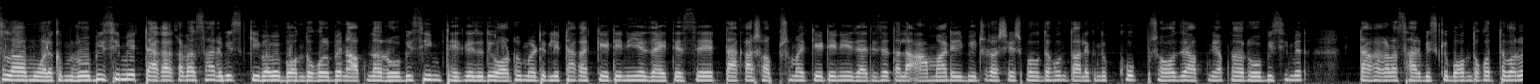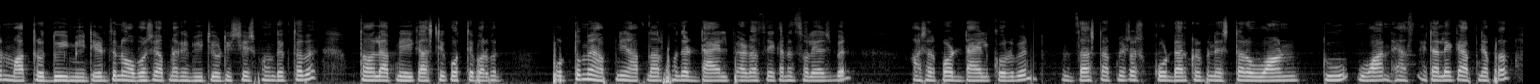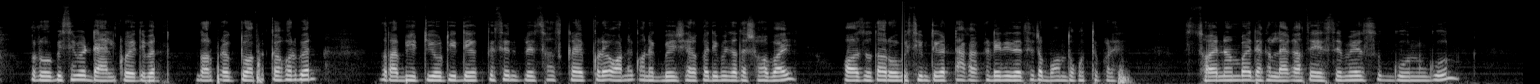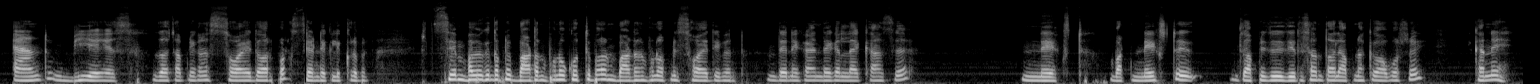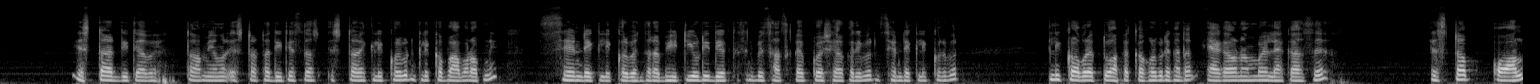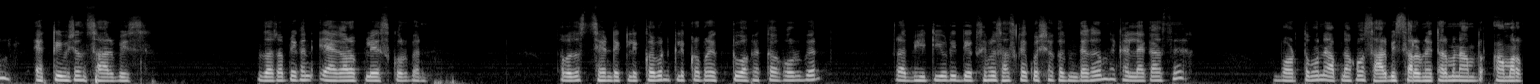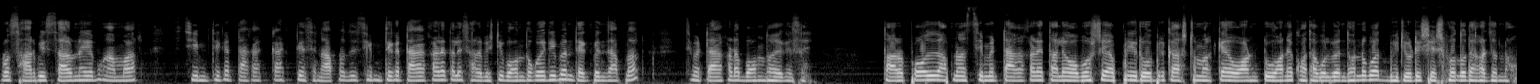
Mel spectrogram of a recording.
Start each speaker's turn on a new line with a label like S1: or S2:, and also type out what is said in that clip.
S1: আসসালামু আলাইকুম। রবি সিমের টাকা কাটা সার্ভিস কীভাবে বন্ধ করবেন? আপনার রবি সিম থেকে যদি অটোমেটিকলি টাকা কেটে নিয়ে যাইতেছে, টাকা সব সময় কেটে নিয়ে যাইতেছে, তাহলে আমার এই ভিডিওটা শেষ পর্যন্ত দেখুন। তাহলে কিন্তু খুব সহজে আপনি আপনার রবি সিমের টাকা কাটা সার্ভিসকে বন্ধ করতে পারবেন। মাত্র দুই মিনিট এর জন্য অবশ্যই আপনাকে ভিডিওটি শেষ পর্যন্ত দেখতে হবে। তাহলে আপনি এই কাজটি করতে পারবেন। প্রথমে আপনি আপনার ফোনের ডায়াল প্যাড আছে, এখানে চলে আসবেন। আসার পর ডায়াল করবেন। জাস্ট আপনি একটা কোড ডায়াল করবেন star one two one hash, এটা লেগে আপনি আপনার রবি সিমে ডায়াল করে দেবেন। তারপর একটু অপেক্ষা করবেন। যারা ভিডিওটি দেখতেছেন প্লিজ সাবস্ক্রাইব করে অনেক অনেক বেশি শেয়ার করে দেবেন, যাতে সবাই অযথা রবি সিম থেকে টাকা কেটে নিয়ে যাচ্ছে সেটা বন্ধ করতে পারে। ছয় নম্বরে দেখেন লেখা আছে S M S Gungun and VAS just আপনি এখানে ছয় দেওয়ার পর সেন্ডে ক্লিক করবেন। সেমভাবে কিন্তু আপনি বাটন ফোনও করতে পারেন বাটন ফোন আপনি ছয় দেবেন। দেন এখানে দেখেন লেখা আছে নেক্সট বাট নেক্সটে আপনি যদি যেতে চান তাহলে আপনাকে অবশ্যই এখানে স্টার দিতে হবে। তো আমি আমার স্টারটা দিতে স্টারে ক্লিক করবেন ক্লিক করব আবার আপনি সেন্ডে ক্লিক করবেন। যারা ভিডিওটি দেখতেছেন প্লিজ সাবস্ক্রাইব করে শেয়ার করে দেবেন সেন্ডে ক্লিক করবেন। ক্লিক করার পর একটু অপেক্ষা করবেন। এখানে এগারো নম্বরে লেখা আছে stop all activation service just আপনি এখানে এগারো প্লেস করবেন। তারপর জাস্ট সেন্ডে ক্লিক করবেন। ক্লিক করার পর একটু অপেক্ষা করবেন। তারা ভিডিওটি দেখছেন সাবস্ক্রাইব করে দেখেন, এখানে লেখা আছে, বর্তমানে আপনার কোনো সার্ভিস চালু নেই। তার মানে আমার কোনো সার্ভিস চালু নেই এবং আমার সিম থেকে টাকা কাটতেছে না। আপনার যদি সিম থেকে টাকা কাটে, তাহলে সার্ভিসটি বন্ধ করে দিবেন। দেখবেন যে আপনার সিমের টাকা কাটা বন্ধ হয়ে গেছে। তারপর যদি আপনার সিমের টাকা কাটে, তাহলে অবশ্যই আপনি রবির কাস্টমার কেয়ার ওয়ান টু ওয়ানে কথা বলবেন। ধন্যবাদ, ভিডিওটি শেষ পর্যন্ত দেখার জন্য।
